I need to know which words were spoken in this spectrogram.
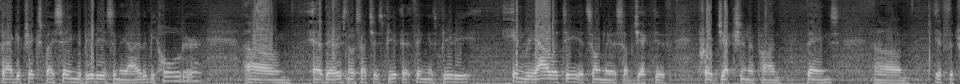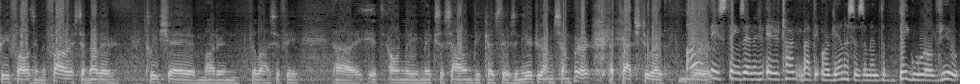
bag of tricks by saying the beauty is in the eye of the beholder. Um, there is no such as beau- uh, thing as beauty in reality. It's only a subjective projection upon things. Um, if the tree falls in the forest, another cliche of modern philosophy, uh, it only makes a sound because there's an eardrum somewhere attached to a All of these things, and as you're talking about the organicism and the big world view,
